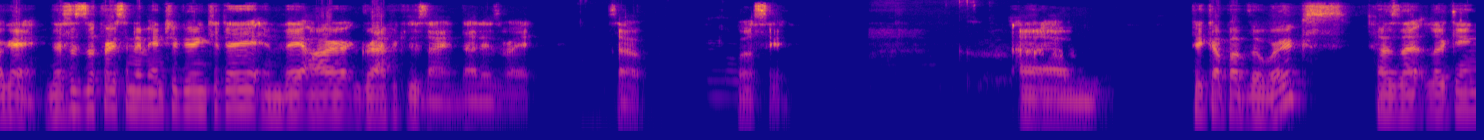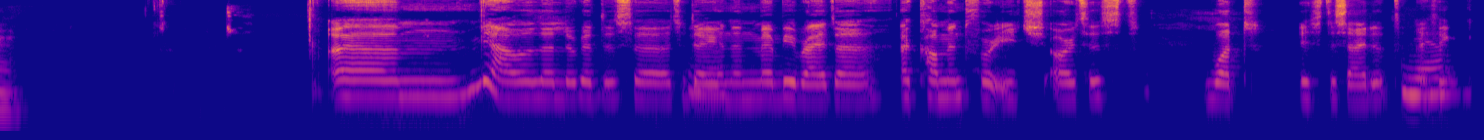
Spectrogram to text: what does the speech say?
Okay, this is the person I'm interviewing today, and they are graphic design. That is right. So we'll see. Um, pick up of the works. How's that looking? Um, yeah, I'll uh, look at this uh, today Yeah. and then maybe write a, a comment for each artist. What is decided? I think.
